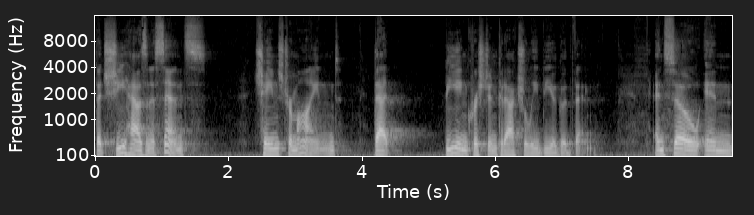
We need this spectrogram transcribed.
That she has, in a sense, changed her mind that being Christian could actually be a good thing. And so, in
